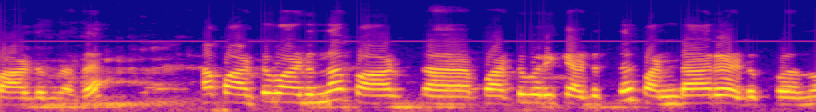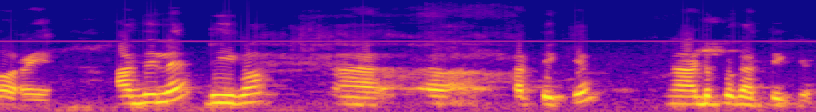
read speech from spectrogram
പാടുന്നത്. ആ പാട്ട് പാടുന്ന പാട്ട് പാട്ടുപുരയ്ക്കടുത്ത് പണ്ടാര അടുപ്പ് എന്ന് പറയും. അതിൽ ദീപം കത്തിക്കും അടുപ്പ് കത്തിക്കും.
